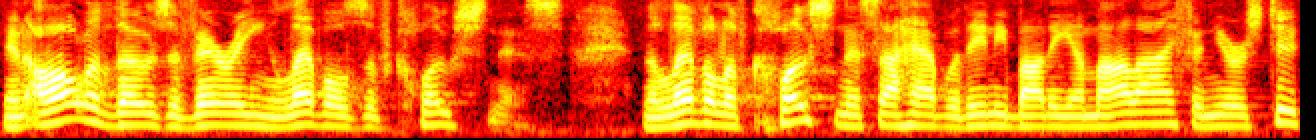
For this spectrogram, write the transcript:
and all of those are varying levels of closeness. The level of closeness I have with anybody in my life and yours too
